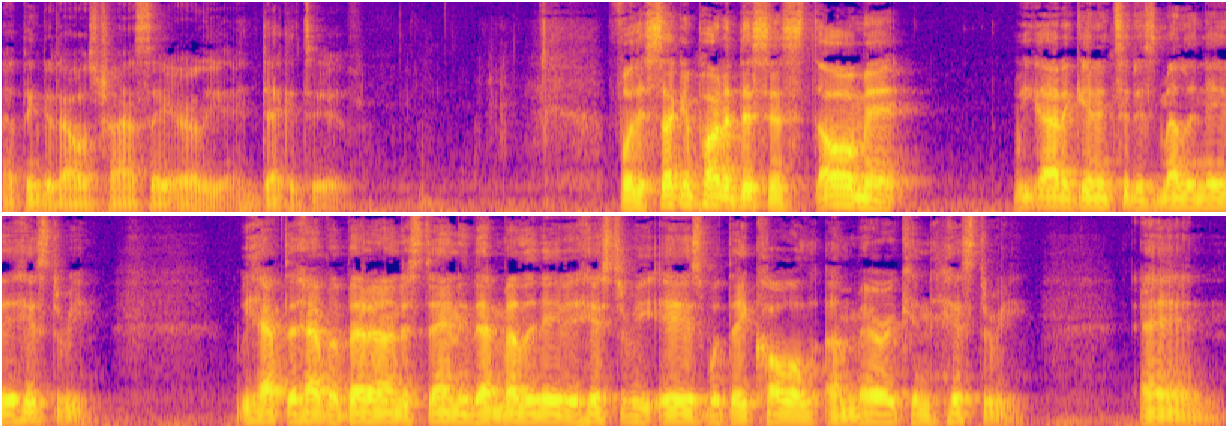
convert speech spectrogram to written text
I think that I was trying to say earlier. Indicative. For the second part of this installment, we got to get into this melanated history. We have to have a better understanding that melanated history is what they call American history. And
